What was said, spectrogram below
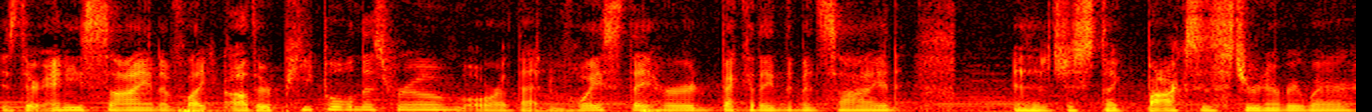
is there any sign of like other people in this room or that voice they heard beckoning them inside? And it's just like boxes strewn everywhere.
